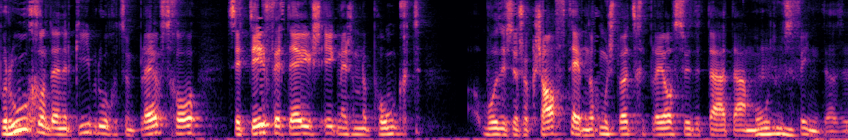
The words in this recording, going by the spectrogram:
brauchen und Energie brauchen, um Playoffs zu kommen, seid ihr vielleicht irgendwann an einem Punkt, wo ihr es ja schon geschafft habt. Dann musst du plötzlich in Playoffs wieder diesen, diesen Modus mhm. finden. Also,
